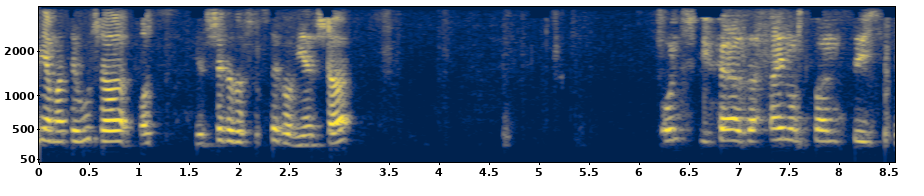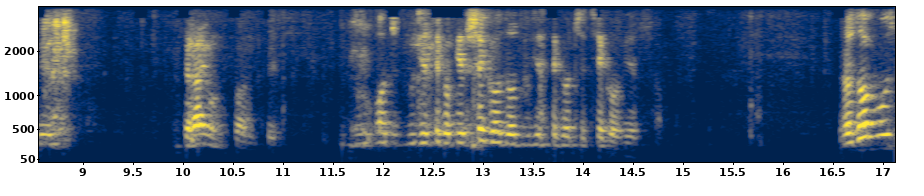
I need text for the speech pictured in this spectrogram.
Ewangelia Mateusza od pierwszego do szóstego wiersza und die Verse 21 bis 23. od 21 do 23 wiersza. Rodowód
